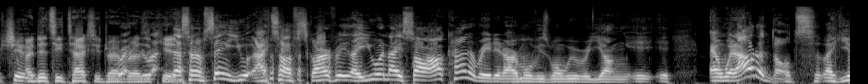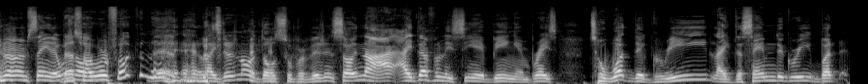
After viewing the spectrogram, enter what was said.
shit, I did see Taxi Driver Right, as a kid. That's what I'm saying. You, I saw Scarface. Like you and I saw all kind of rated R movies when we were young, It- it- and without adults. Like you know what I'm saying? There was That's no, why we're fucked in that. like there's no adult supervision. So no, I, I definitely see it being embraced. To what degree? Like the same degree. But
